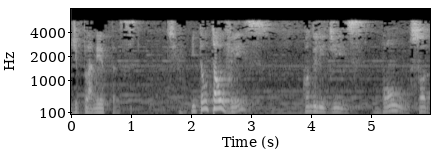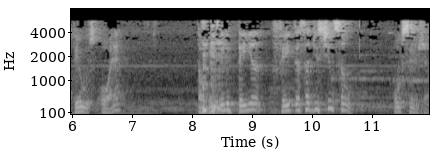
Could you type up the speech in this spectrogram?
de planetas. Então, talvez, quando ele diz bom só Deus o é, talvez ele tenha feito essa distinção. Ou seja,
